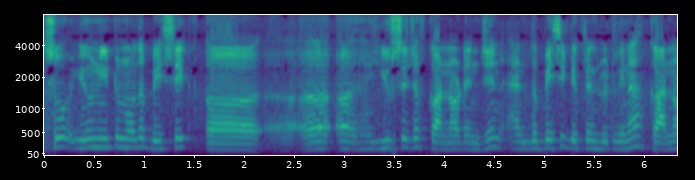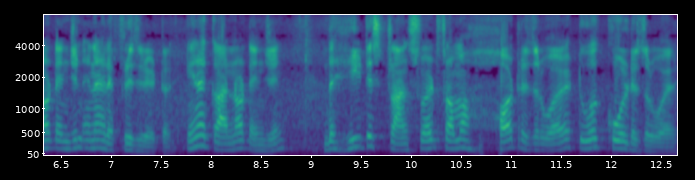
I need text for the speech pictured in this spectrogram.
so you need to know the basic uh, uh, uh, usage of Carnot engine and the basic difference between a Carnot engine and a refrigerator. In a Carnot engine, the heat is transferred from a hot reservoir to a cold reservoir.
